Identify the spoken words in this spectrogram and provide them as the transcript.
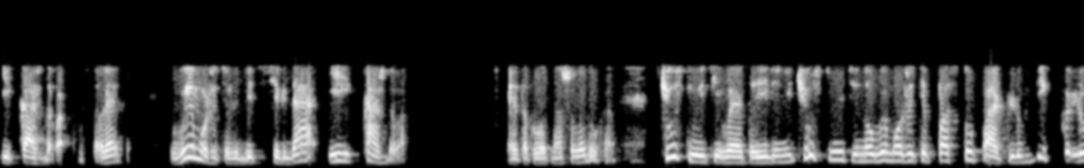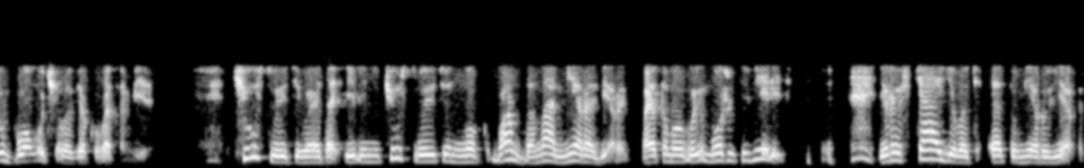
и каждого. Представляете? Вы можете любить всегда и каждого. Это плод нашего духа. Чувствуете вы это или не чувствуете, но вы можете поступать любви к любому человеку в этом мире. Чувствуете вы это или не чувствуете, но вам дана мера веры. Поэтому вы можете верить и растягивать эту меру веры.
